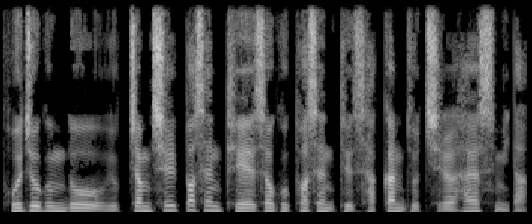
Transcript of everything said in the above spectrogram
보조금도 6.7%에서 9% 삭감 조치를 하였습니다.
